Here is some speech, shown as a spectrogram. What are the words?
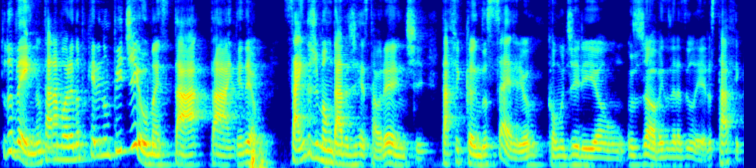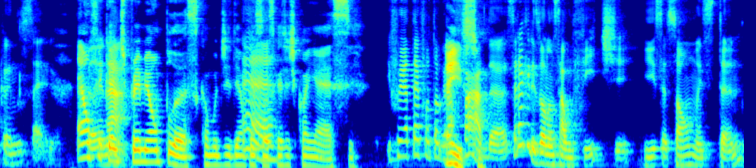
Tudo bem, não tá namorando porque ele não pediu, mas tá, tá, entendeu? Saindo de mão dada de restaurante, tá ficando sério, como diriam os jovens brasileiros. Tá ficando sério. É um Serena. ficante premium plus, como diriam É. pessoas que a gente conhece. E foi até É fotografada. Será que eles vão lançar um feat? E isso é só uma stunt?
